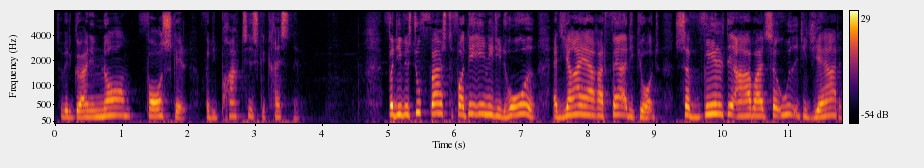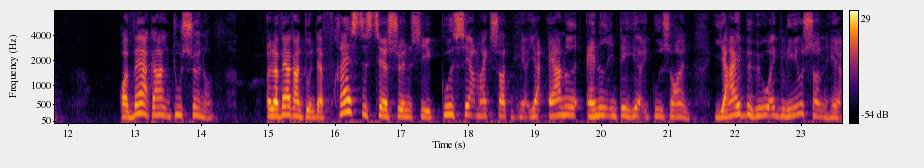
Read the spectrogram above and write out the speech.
så vil det gøre en enorm forskel for dit praktiske kristne fordi hvis du først får det ind i dit hoved, at jeg er retfærdiggjort, så vil det arbejde sig ud i dit hjerte. Og hver gang du synder, eller hver gang du endda fristes til at synde, sige, Gud ser mig ikke sådan her. Jeg er noget andet end det her i Guds øjne. Jeg behøver ikke leve sådan her,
